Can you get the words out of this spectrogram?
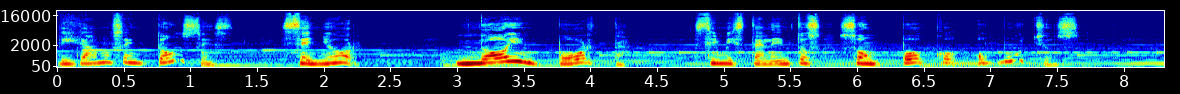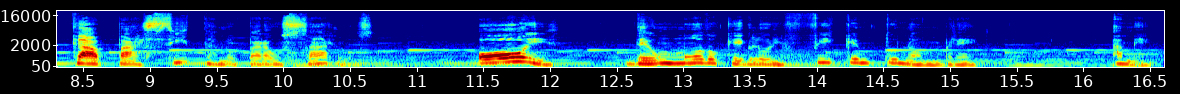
Digamos entonces, Señor, no importa si mis talentos son poco o muchos, capacítame para usarlos hoy de un modo que glorifiquen tu nombre. Amén.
